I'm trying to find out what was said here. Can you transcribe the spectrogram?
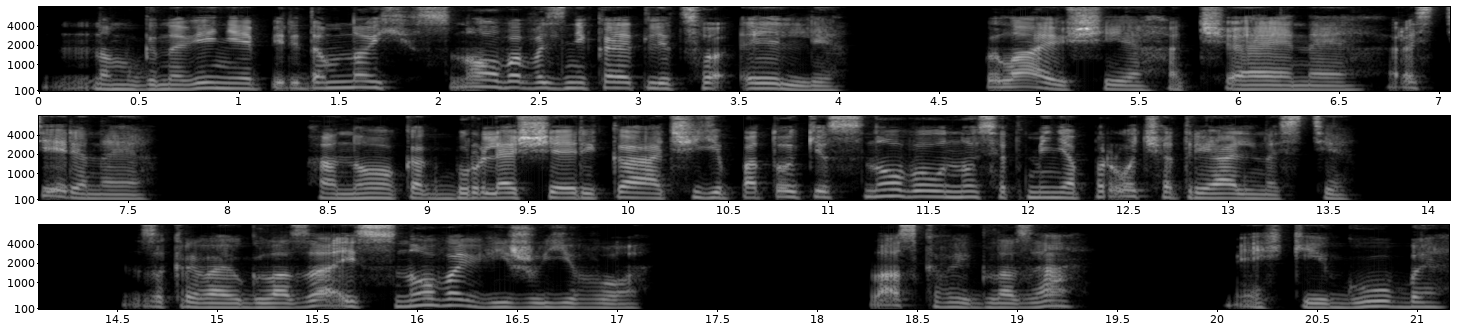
На мгновение передо мной снова возникает лицо Элли. Пылающее, отчаянное, растерянное. Оно, как бурлящая река, чьи потоки снова уносят меня прочь от реальности. Закрываю глаза и снова вижу его. Ласковые глаза, мягкие губы,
